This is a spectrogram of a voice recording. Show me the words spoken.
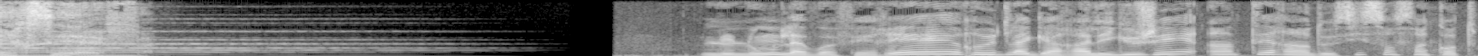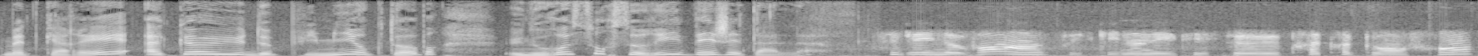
RCF. Le long de la voie ferrée, rue de la Gare à Ligugé, un terrain de 650 mètres carrés accueille depuis mi-octobre une ressourcerie végétale. C'est innovant hein, puisqu'il en existe très très peu en France.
